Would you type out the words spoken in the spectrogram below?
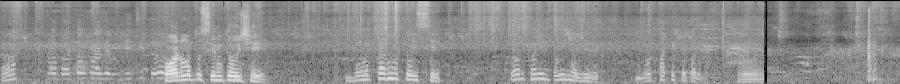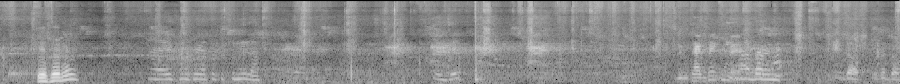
হ্যাঁ? তো। হওয়ার মতো সিম তো ভর্তার মতো হইছে। তরকারি দই না যাবে ভর্তা খেতে পারবে। হুম। শেষ হয় না হ্যাঁ এখান থেকে এত কিছু নিলাম। এই যে। থাকবে এখানে? আবার দাও এটা দাও।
